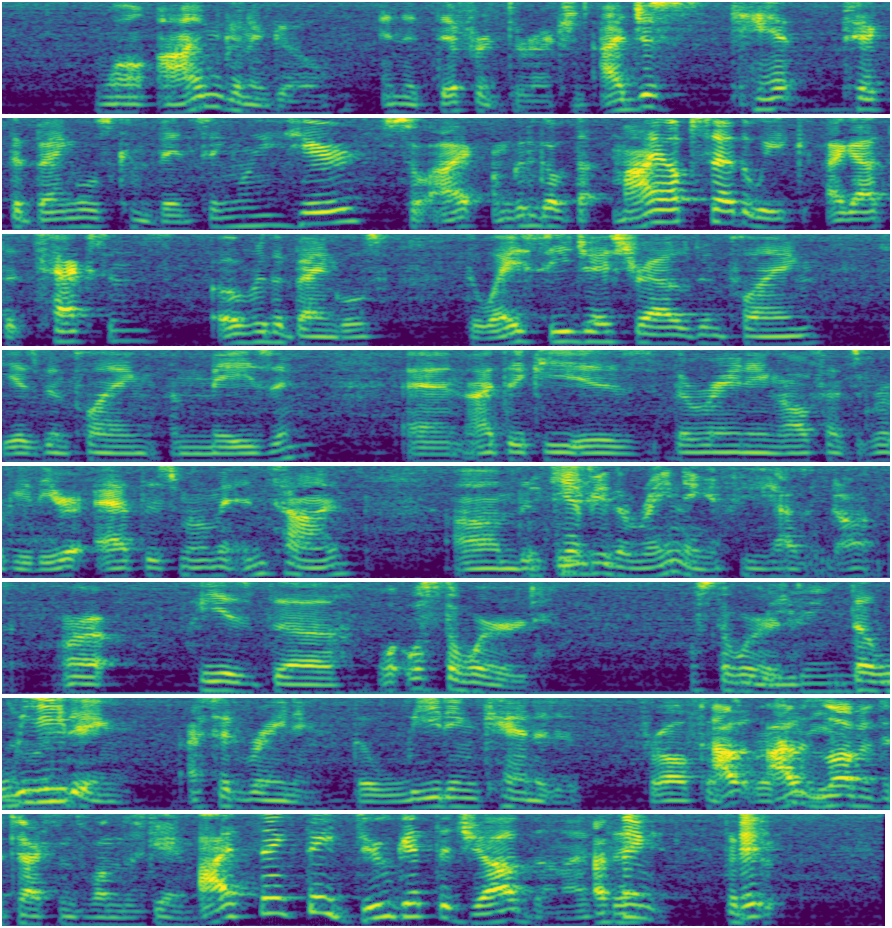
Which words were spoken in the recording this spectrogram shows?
Well, I'm to go in a different direction. I just can't pick the Bengals convincingly here. So I, I'm to go with the, my upset of the week. I got the Texans over the Bengals. The way CJ Stroud has been playing, he has been playing amazing. And I think he is the reigning offensive rookie of the year at this moment in time. Um, the He can't def- be the reigning if he hasn't gone there. or he is the what, what's the word? What's the word? Leading the in the leading. I said reigning, the leading candidate for I, offensive. would- I would love if the Texans won this game. I think they do get the job done. I, I think, think the it-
